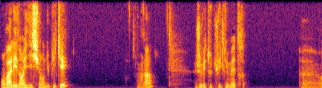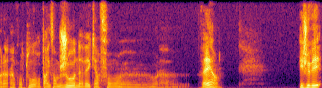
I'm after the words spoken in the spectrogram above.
on va aller dans édition dupliquer. Voilà. Je vais tout de suite lui mettre euh, voilà, un contour par exemple jaune avec un fond euh, voilà, vert. Et je vais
